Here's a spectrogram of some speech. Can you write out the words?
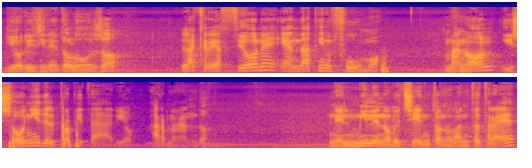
di origine doloso, la creazione è andata in fumo, ma non i sogni del proprietario, Armando. Nel 1993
